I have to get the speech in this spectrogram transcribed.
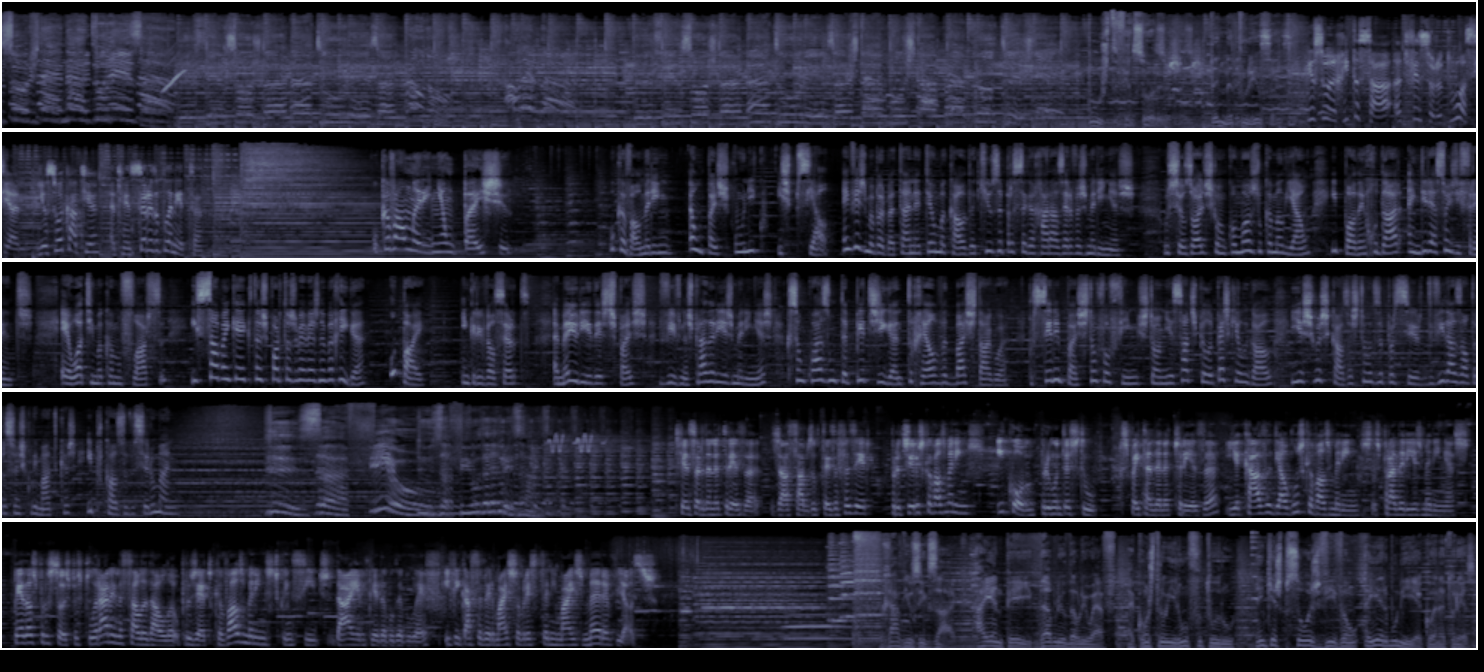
Defensores da natureza. Defensores da natureza. Prontos. Alerta. Defensores da natureza. Estamos cá para proteger. Os defensores da natureza. Eu sou a Rita Sá, a defensora do oceano. E eu sou a Kátia, a defensora do planeta. O cavalo marinho é um peixe? Cavalo marinho é um peixe único e especial. Em vez de uma barbatana, tem uma cauda que usa para se agarrar às ervas marinhas. Os seus olhos são como os do camaleão e podem rodar em direções diferentes. É ótimo a camuflar-se e sabem quem é que transporta os bebés na barriga? O pai. Incrível, certo? A maioria destes peixes vive nas pradarias marinhas, que são quase um tapete gigante de relva debaixo d'água. Por serem peixes tão fofinhos, estão ameaçados pela pesca ilegal e as suas casas estão a desaparecer devido às alterações climáticas e por causa do ser humano. Desafio! Desafio da natureza. Defensor da natureza, já sabes o que tens a fazer. Proteger os cavalos marinhos. E como? Perguntas tu. Respeitando a natureza e a casa de alguns cavalos marinhos, as pradarias marinhas. Pede aos professores para explorarem na sala de aula o projeto Cavalos Marinhos Desconhecidos da ANPWWF e ficar a saber mais sobre estes animais maravilhosos. Rádio ZigZag, ANP e WWF a construir um futuro em que as pessoas vivam em harmonia com a natureza.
